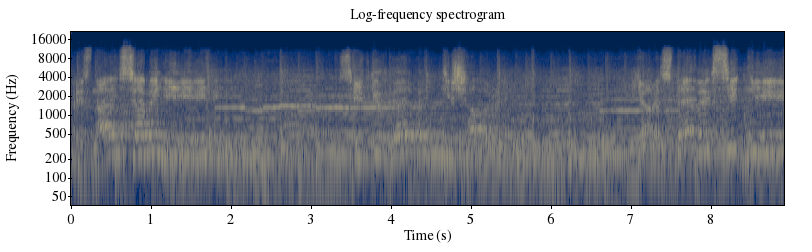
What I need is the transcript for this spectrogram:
Признайся мені, ті чари, я без тебе всі дні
